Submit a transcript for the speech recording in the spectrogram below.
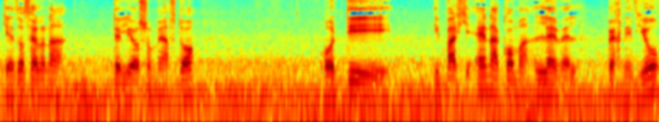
Και εδώ θέλω να τελειώσω με αυτό ότι υπάρχει ένα ακόμα level παιχνιδιού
